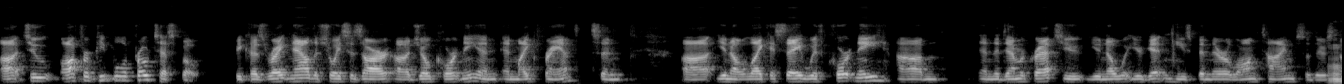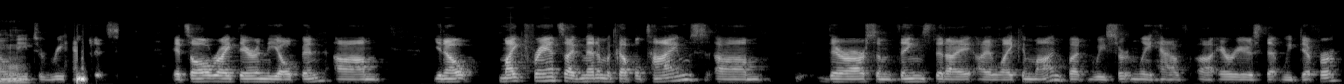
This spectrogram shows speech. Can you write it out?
uh, to offer people a protest vote. Because right now the choices are uh, Joe Courtney and, and Mike France. And, uh, you know, like I say, with Courtney, um, and the Democrats, you you know what you're getting. He's been there a long time, so there's no Mhm. need to rehash it. It's, it's all right there in the open. Um, you know, Mike France, I've met him a couple times. Um, there are some things that I, I like him on, but we certainly have uh, areas that we differ.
